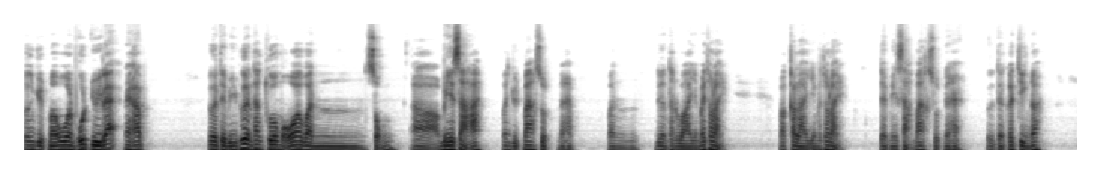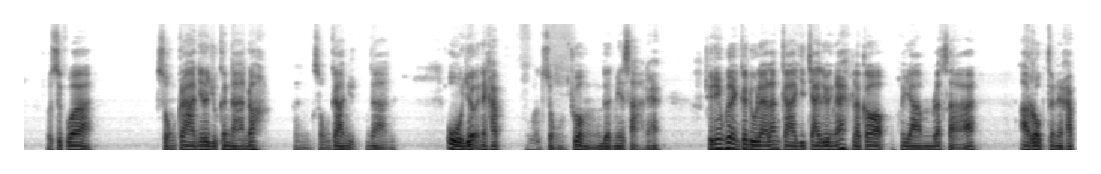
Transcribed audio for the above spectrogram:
เพิ่งหยุดมาวันพุธอยู่อีกแล้วนะครับเออแต่มีเพื่อนทั้งทัวร์บอกว่าวันสงอ่าเมษาวันหยุดมากสุดนะครับ วันเดือนธันวายังไม่เท่าไหร่มกรายังไม่เท่าไหร่ แต่เมษามากสุดนะฮะเออแต่ก็จริงเนาะรู้สึกว่าสงกรานนี่เราหยุดกันนานเนาะสงกานต์หยุดนาน โอ้เยอะนะครับวันสงช่วงเดือนเมษานะฮะช่วงนี้เพื่อนก็ดูแลร่างกายจิตใจตัวเองนะ แล้วก็ พยายามรักษาอารมณ์ด้วยนะครับ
